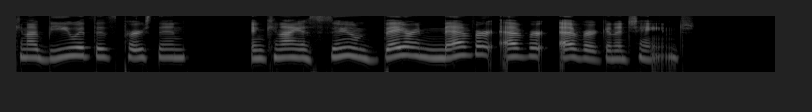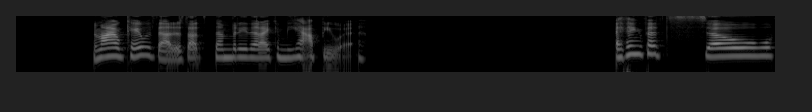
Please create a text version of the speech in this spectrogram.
Can I be with this person and can I assume they are never, ever, ever going to change? Am I okay with that? Is that somebody that I can be happy with? I think that's so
